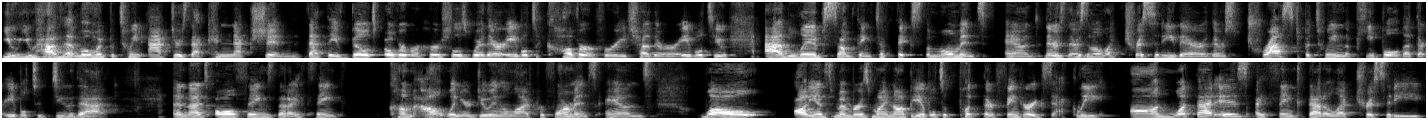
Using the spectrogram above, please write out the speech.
you you have that moment between actors that connection that they've built over rehearsals where they're able to cover for each other or able to ad lib something to fix the moment. And there's there's an electricity there there's trust between the people that they're able to do that. And that's all things that i think come out when you're doing a live performance. And while audience members might not be able to put their finger exactly on what that is, I think that electricity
